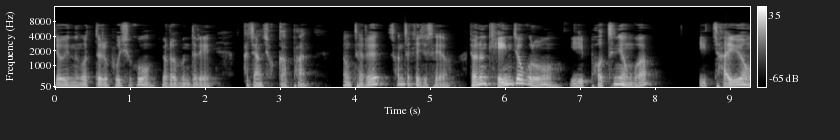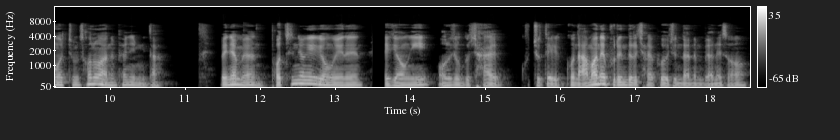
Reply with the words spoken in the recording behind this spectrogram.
여기 있는 것들을 보시고 여러분들의 가장 적합한 형태를 선택해 주세요. 저는 개인적으로 이 버튼형과 이 자유형을 좀 선호하는 편입니다. 왜냐면 버튼형의 경우에는 배경이 어느 정도 잘 구축되어 있고 나만의 브랜드를 잘 보여준다는 면에서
